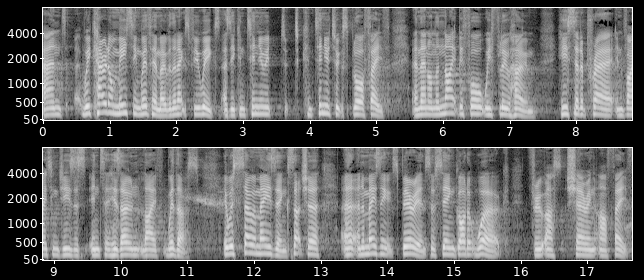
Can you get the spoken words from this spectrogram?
And we carried on meeting with him over the next few weeks as he continued to, to, continue to explore faith. And then on the night before we flew home, he said a prayer inviting Jesus into his own life with us. It was so amazing, such a, a, an amazing experience of seeing God at work through us sharing our faith.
